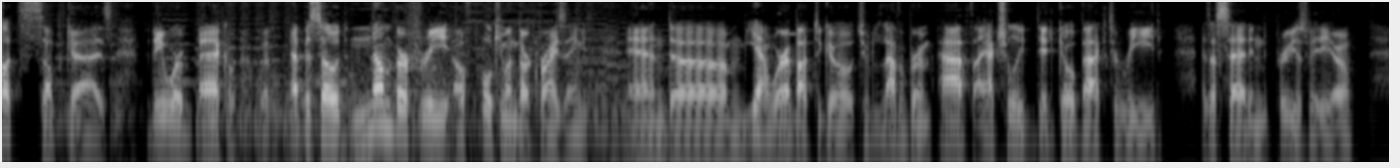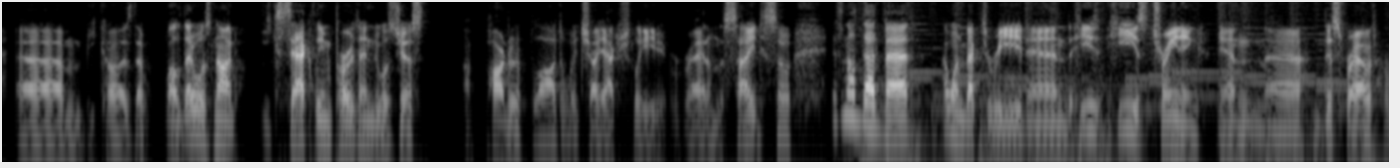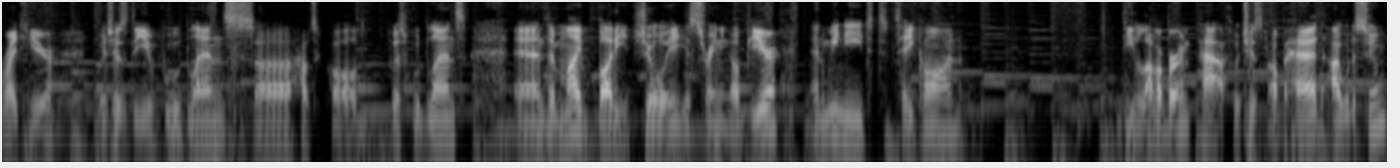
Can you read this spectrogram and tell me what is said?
What's up guys? Today we're back with episode number 3 of Pokemon Dark Rising and um, yeah, we're about to go to Lava Burn Path. I actually did go back to read, as I said in the previous video, um, because that well, that was not exactly important. It was just a part of the plot which I actually read on the site, so it's not that bad. I went back to read, and he he is training in uh, this route right here, which is the Woodlands. Uh, how's it called? Twist Woodlands. And uh, my buddy Joey is training up here, and we need to take on the Lava Burn Path, which is up ahead, I would assume.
